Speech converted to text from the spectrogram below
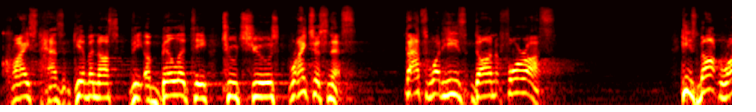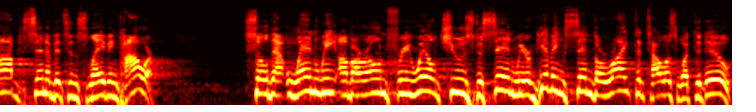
Christ has given us the ability to choose righteousness. That's what he's done for us. He's not robbed sin of its enslaving power. So that when we of our own free will choose to sin, we are giving sin the right to tell us what to do.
